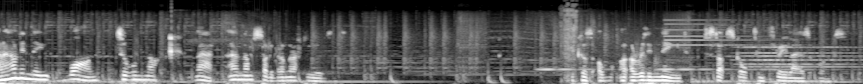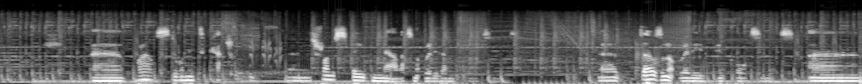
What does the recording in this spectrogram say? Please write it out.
And I only need one to unlock that. And I'm sorry, but I'm going to have to use it. Because I, I really need to start sculpting three layers at once. Uh, what else do I need to catch? Uh, Shrine Speed now, that's not really that important. Uh, those are not really important. And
